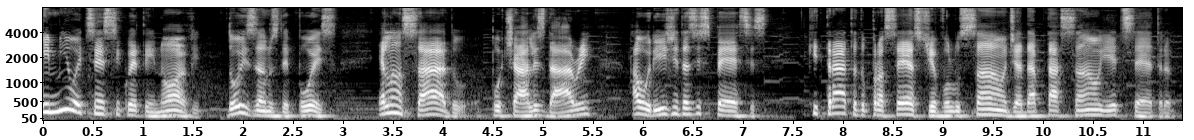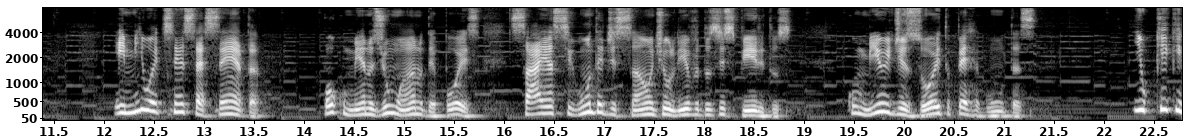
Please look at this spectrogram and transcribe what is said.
Em 1859, dois anos depois, é lançado por Charles Darwin A Origem das Espécies, que trata do processo de evolução, de adaptação e etc. Em 1860, pouco menos de um ano depois, sai a segunda edição de O Livro dos Espíritos, com 1018 perguntas. E o que, que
